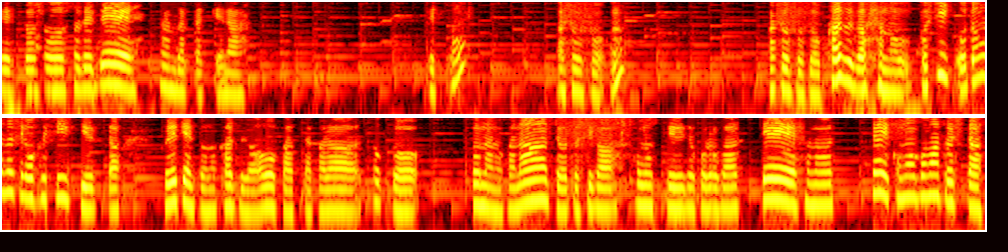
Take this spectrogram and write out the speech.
えっと、そう、それで、なんだったっけな。えっと？あ、そうそう、ん？あ、そうそうそう。数が、その、欲しい、お友達が欲しいって言ったプレゼントの数が多かったから、ちょっと、どうなのかなーって私が思っているところがあって、その、ちっちゃい細々とした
